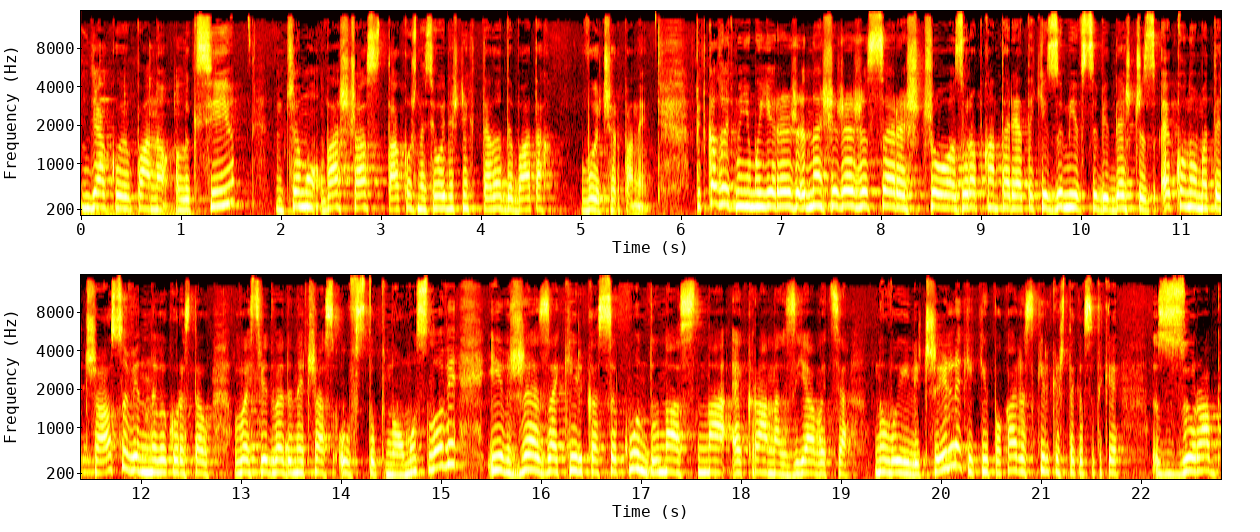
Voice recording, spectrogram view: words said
Дякую, пане Олексію. На чому ваш час також на сьогоднішніх теледебатах вичерпаний. Підказують мені мої реж... наші режисери, що Зураб Кантаря таки зумів собі дещо зекономити часу. Він не використав весь відведений час у вступному слові. І вже за кілька секунд у нас на екранах з'явиться новий лічильник, який покаже, скільки ж таки все таки Зураб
